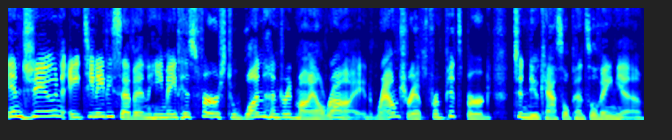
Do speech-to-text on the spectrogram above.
In June 1887, he made his first 100 mile ride, round trip from Pittsburgh to Newcastle, Pennsylvania.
